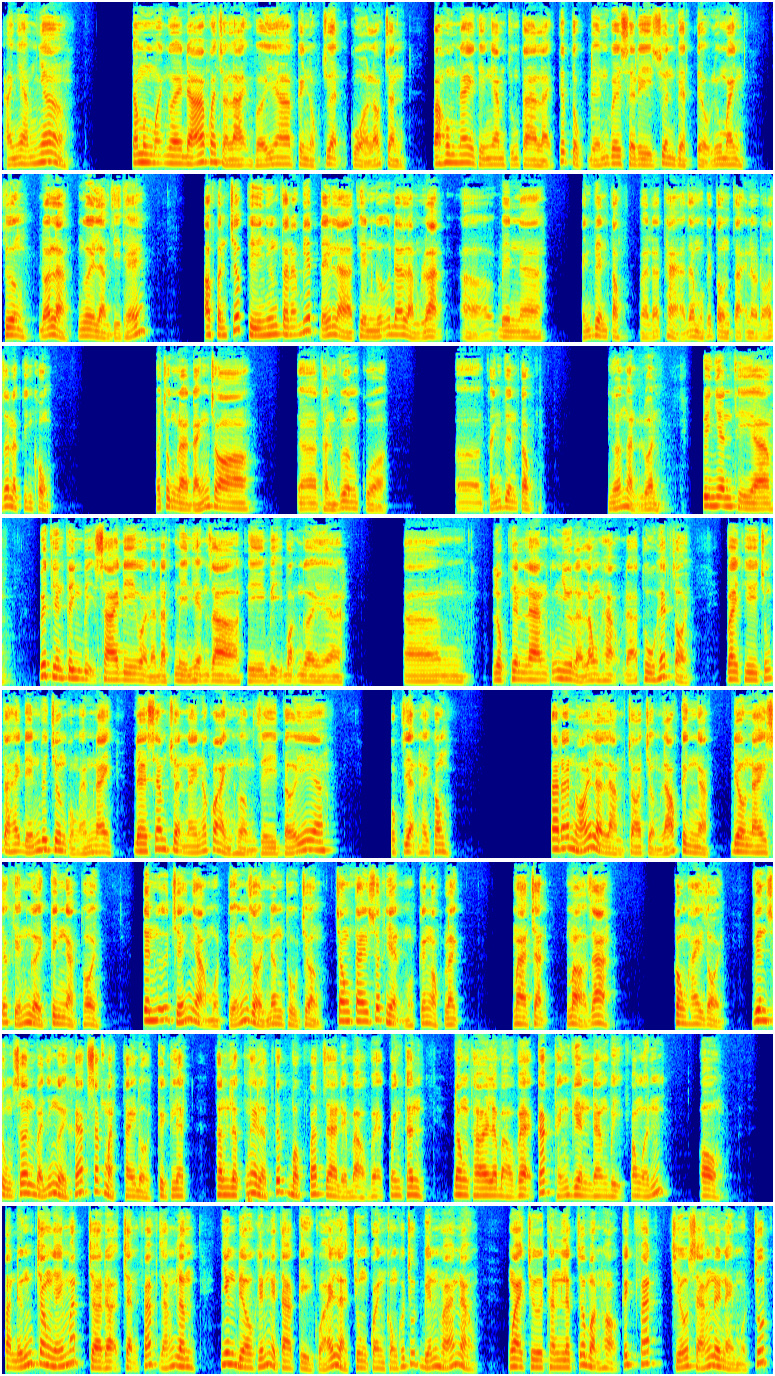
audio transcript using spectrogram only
Anh em nhá. Chào mừng mọi người đã quay trở lại với à, kênh đọc truyện của Lão Trần. Và hôm nay thì anh em chúng ta lại tiếp tục đến với series xuyên Việt tiểu lưu manh. Chương đó là Ngươi làm gì thế? Ở phần trước thì chúng ta đã biết đấy là thiên ngữ đã làm loạn ở bên à, thánh viên tộc và đã thả ra một cái tồn tại nào đó rất là kinh khủng. Nói chung là đánh cho uh, thần vương của uh, thánh viên tộc ngớ ngẩn luôn. Tuy nhiên thì uh, Huyết Thiên Tinh bị sai đi gọi là đặt mìn hiện giờ thì bị bọn người à, à, Lục Thiên Lan cũng như là Long Hạo đã thu hết rồi. Vậy thì chúng ta hãy đến với chương của ngày hôm nay để xem chuyện này nó có ảnh hưởng gì tới uh, cục diện hay không. Ta đã nói là làm cho trưởng lão kinh ngạc, điều này sẽ khiến người kinh ngạc thôi. Tiên ngữ chế nhạo một tiếng rồi nâng thủ trưởng, trong tay xuất hiện một cái ngọc lệnh. Mà trận, mở ra. Không hay rồi, Viên Sùng Sơn và những người khác sắc mặt thay đổi kịch liệt, thần lực ngay lập tức bộc phát ra để bảo vệ quanh thân, đồng thời là bảo vệ các thánh viên đang bị phong ấn. Ồ, phản ứng trong nháy mắt chờ đợi trận pháp giáng lâm, nhưng điều khiến người ta kỳ quái là chung quanh không có chút biến hóa nào, ngoại trừ thần lực do bọn họ kích phát, chiếu sáng nơi này một chút.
